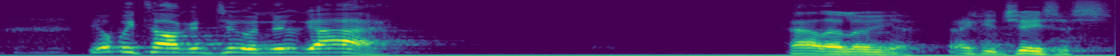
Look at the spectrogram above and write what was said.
You'll be talking to a new guy. Hallelujah. Thank you, Jesus.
